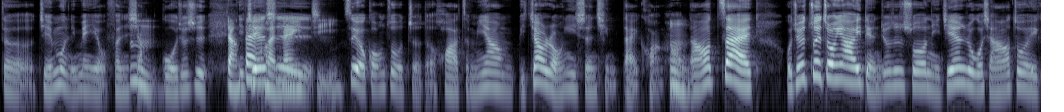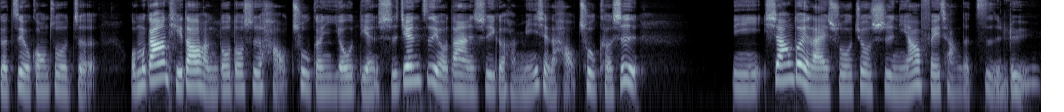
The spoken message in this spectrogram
的节目里面也有分享过，嗯，就是你今天是自由工作者的话，怎么样比较容易申请贷款哈，嗯？然后在我觉得最重要一点就是说，你今天如果想要做一个自由工作者，我们刚刚提到很多都是好处跟优点，时间自由当然是一个很明显的好处，可是你相对来说就是你要非常的自律，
